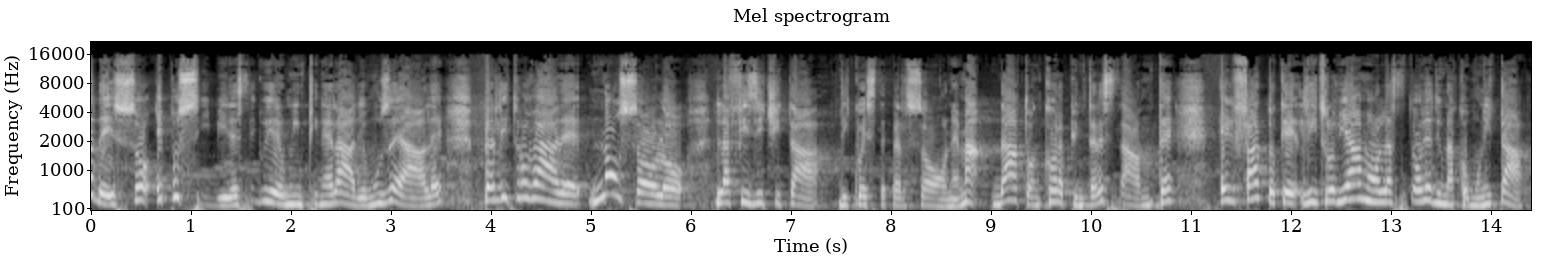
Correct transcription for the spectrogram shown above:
adesso è possibile seguire un itinerario museale per ritrovare non solo la fisicità di questo queste persone, ma dato ancora più interessante è il fatto che ritroviamo la storia di una comunità.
